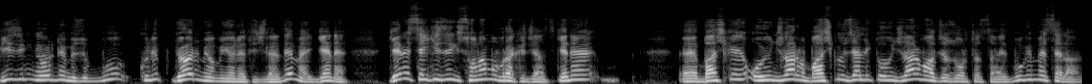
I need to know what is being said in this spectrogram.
Bizim gördüğümüzü bu kulüp görmüyor mu yöneticiler değil mi? Gene. Gene 8'i sona mı bırakacağız? Gene e, başka oyuncular mı? Başka özellikle oyuncular mı alacağız orta sahaya? Bugün mesela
